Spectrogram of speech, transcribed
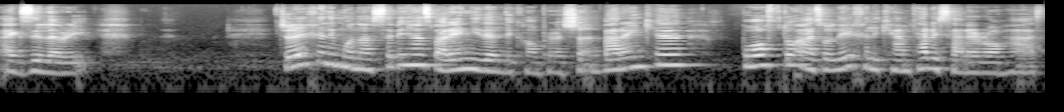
axillary. جای خیلی مناسبی هست برای نیدل دیکامپرشن برای اینکه بافت و عضله خیلی کمتری سر راه هست.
